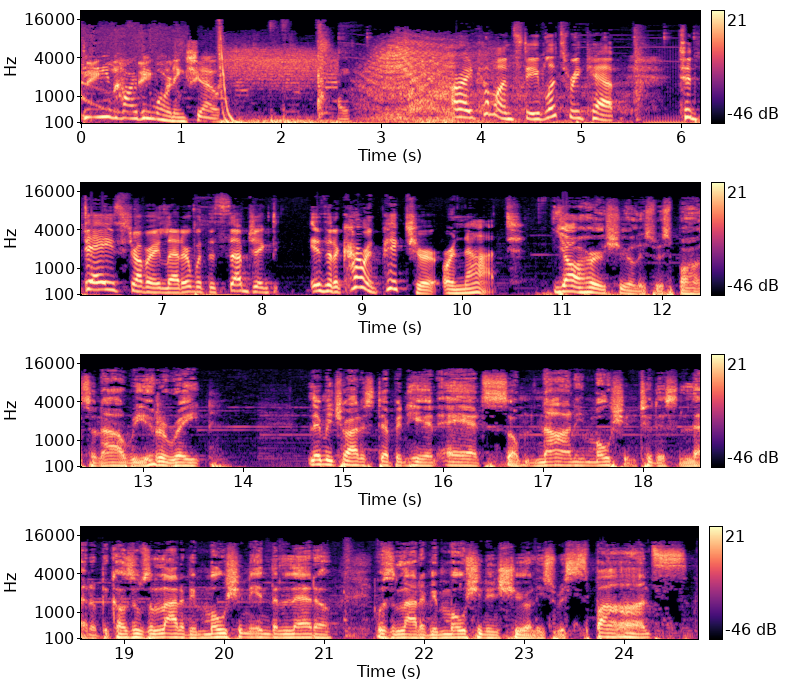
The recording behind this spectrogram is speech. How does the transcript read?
Steve Harvey Morning Show. All right, come on, Steve. Let's recap today's Strawberry Letter with the subject is it a current picture or not? Y'all heard Shirley's response, and I'll reiterate. Let me try to step in here and add some non emotion to this letter because there was a lot of emotion in the letter. It was a lot of emotion in Shirley's response.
